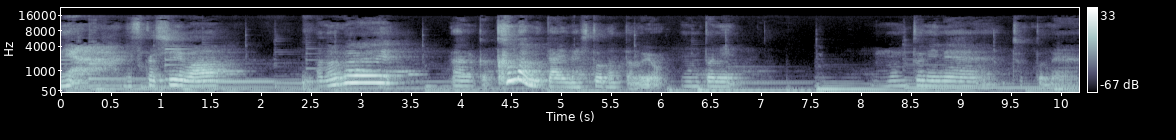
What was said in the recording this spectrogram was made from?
いやー懐かしいわ。あのぐらいなんかクマみたいな人だったのよ。本当に。本当にねちょっとね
